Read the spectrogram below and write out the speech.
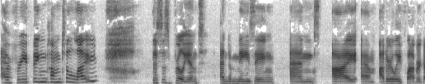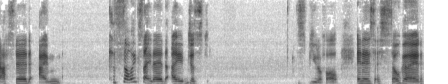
everything come to life. This is brilliant and amazing and I am utterly flabbergasted. I'm so excited. I just it's beautiful. It is so good.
